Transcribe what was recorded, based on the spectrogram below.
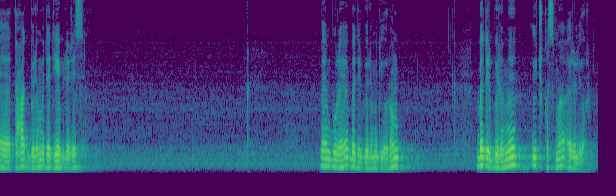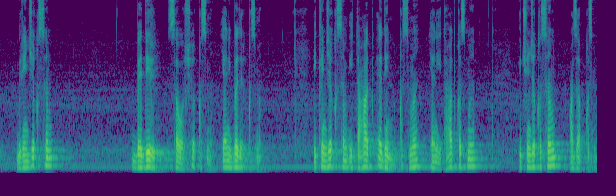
e, Tahat bölümü de diyebiliriz. Ben buraya Bedir bölümü diyorum. Bedir bölümü üç kısma ayrılıyor. Birinci kısım Bedir Savaşı kısmı. Yani Bedir kısmı. İkinci kısım itaat edin kısmı. Yani itaat kısmı. Üçüncü kısım azap kısmı.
